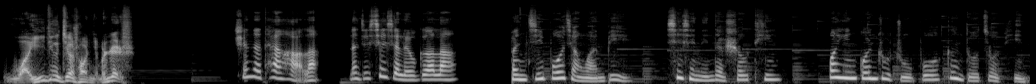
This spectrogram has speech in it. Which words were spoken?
我一定介绍你们认识。真的太好了，那就谢谢刘哥了。本集播讲完毕。谢谢您的收听，欢迎关注主播更多作品。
